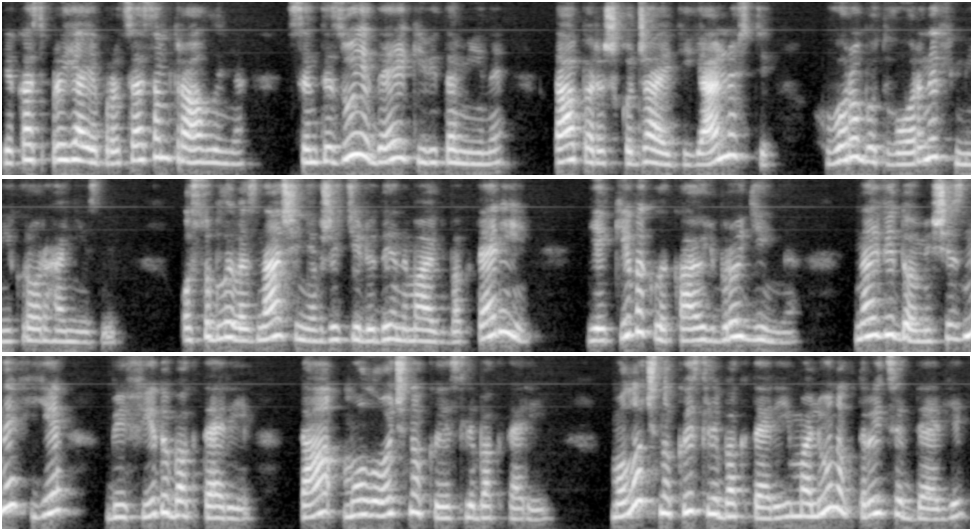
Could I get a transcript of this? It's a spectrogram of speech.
яка сприяє процесам травлення, синтезує деякі вітаміни та перешкоджає діяльності хвороботворних мікроорганізмів. Особливе значення в житті людини мають бактерії, які викликають бродіння. Найвідоміші з них є біфідобактерії та молочнокислі бактерії. Молочнокислі бактерії, малюнок 39,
